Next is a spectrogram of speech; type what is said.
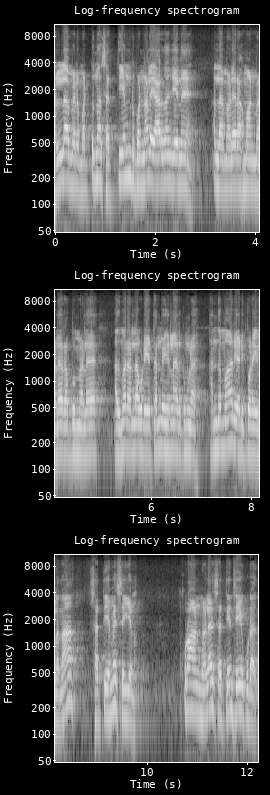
அல்லாஹ் மேலே மட்டும்தான் சத்தியம்னு பண்ணாலும் யார் தான் செய்யணும்? அல்லாஹ் மேலே ரஹ்மான் மேலே ரப்பு மேலே அது மாதிரி அல்லாவுடைய தன்மைகள்லாம் இருக்கும்ல. அந்த மாதிரி அடிப்படையில் தான் சத்தியமே செய்யணும். குரான் மேலே சத்தியம் செய்யக்கூடாது.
